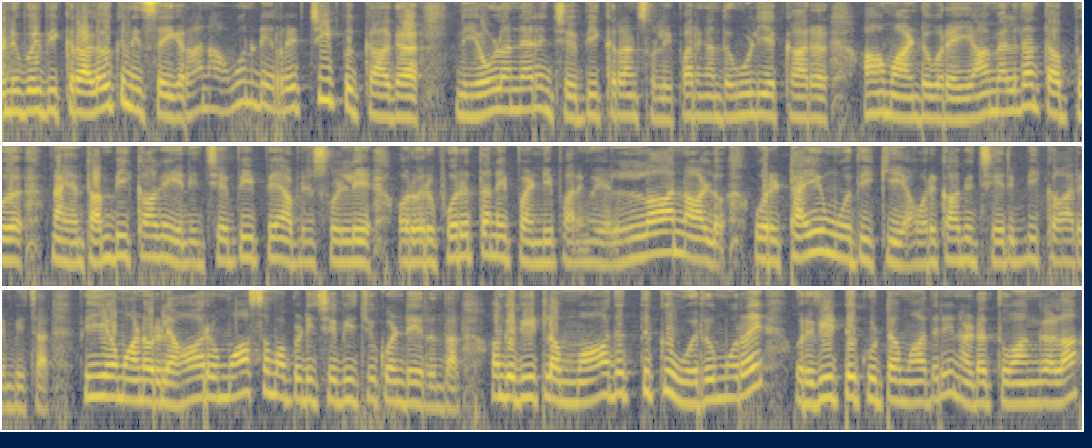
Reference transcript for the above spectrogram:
அனுபவிக்கிற அளவுக்கு நீ செய்கிறான் ஆனால் அவனுடைய ரட்சிப்புக்காக நீ எவ்வளோ நேரம் ஜெபிக்கிறான்னு சொல்லி பாருங்க அந்த ஊழியக்காரர். ஆமா ஆண்டவரே என் மேலே தான் தப்பு. நான் என் உங்களுக்காக என்னை ஜெபிப்பேன் அப்படின்னு சொல்லி அவர் ஒரு பொருத்தனை பண்ணி பாருங்கள் எல்லா நாளும் ஒரு டைம் ஒதுக்கி அவருக்காக ஜெபிக்க ஆரம்பித்தார் பிரியமானவர்களை ஆறு மாதம் அப்படி ஜெபிச்சு கொண்டே இருந்தார். அவங்க வீட்டில் மாதத்துக்கு ஒரு முறை ஒரு வீட்டு கூட்டம் மாதிரி நடத்துவாங்களாம்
